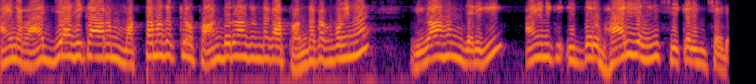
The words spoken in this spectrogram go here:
ఆయన రాజ్యాధికారం మొట్టమొదట్లో పాండురాజుండగా పొందకపోయినా వివాహం జరిగి ఆయనకి ఇద్దరు భార్యల్ని స్వీకరించాడు.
